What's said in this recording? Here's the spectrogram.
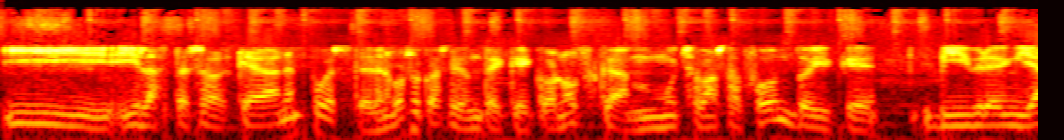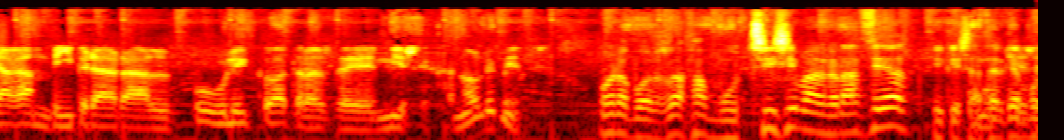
Y, y las personas que ganen, pues tendremos ocasión de que conozcan mucho más a fondo y que vibren y hagan vibrar al público a través de Music No Limits. Bueno, pues Rafa, muchísimas gracias y que se acerque, muchi-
